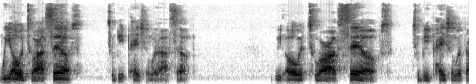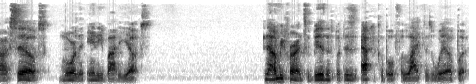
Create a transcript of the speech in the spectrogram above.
we owe it to ourselves to be patient with ourselves. We owe it to ourselves to be patient with ourselves more than anybody else. Now, I'm referring to business, but this is applicable for life as well. But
